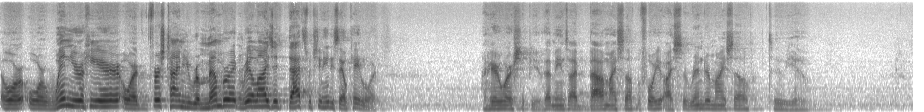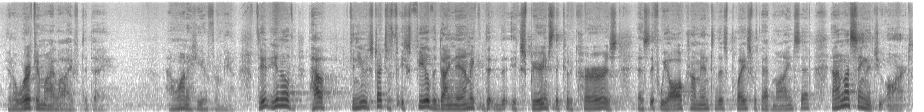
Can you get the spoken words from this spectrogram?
or, or when you're here, or the first time you remember it and realize it, that's what you need to say, okay, Lord, I'm here to worship you. That means I bow myself before you, I surrender myself to you. You know, work in my life today. I want to hear from you. You know how can you start to feel the dynamic, the, the, experience that could occur as, as if we all come into this place with that mindset? And I'm not saying that you aren't,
